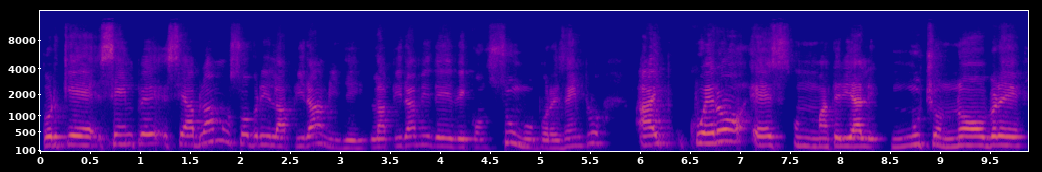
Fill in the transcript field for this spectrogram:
porque siempre, si hablamos sobre la pirámide, la pirámide de consumo, por ejemplo, hay, cuero es un material mucho noble,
